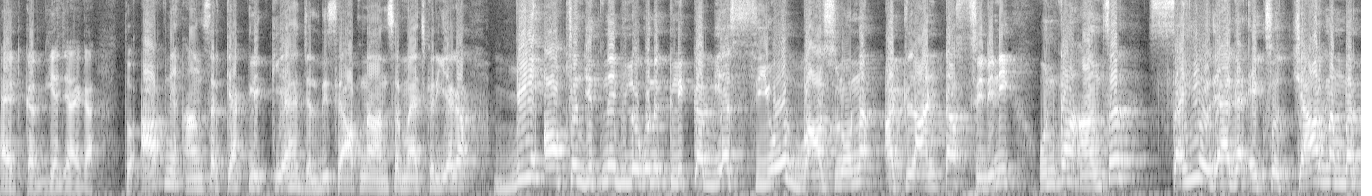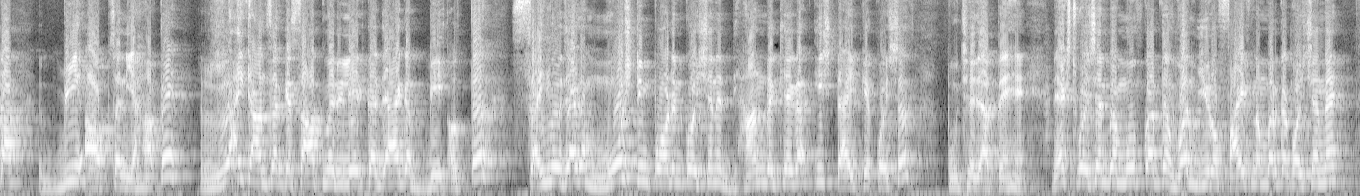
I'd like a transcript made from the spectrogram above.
ऐड कर दिया जाएगा। तो आपने आंसर क्या क्लिक किया है? जल्दी से अपना आंसर मैच करिएगा। बी ऑप्शन जितने भी लोगों ने क्लिक कर दिया, सियोल, बार्सिलोना, अटलांटा, सिडनी, उनका आंसर सही हो जाएगा 104 नंबर का। बी ऑप्शन यहाँ पे राइट आंसर के साथ में रिलेट कर जाएगा। बी उत्तर सही हो जाएगा। मोस्ट इंपॉर्टेंट क्वेश्चन है, ध्यान रखिएगा, इस टाइप के क्वेश्चन पूछे जाते हैं। नेक्स्ट क्वेश्चन पे मूव करते हैं। 105 नंबर का क्वेश्चन है।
